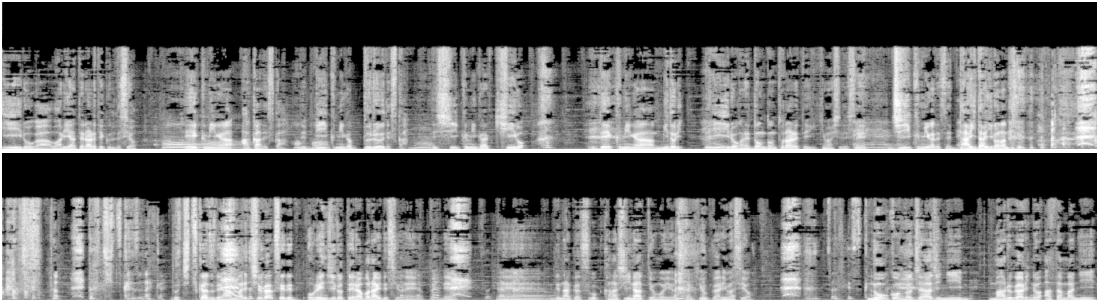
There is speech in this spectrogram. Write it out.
いい色が割り当てられていくんですよ、A 組が赤ですか、で B 組がブルーですか、うん。で C 組が黄色、で D 組が緑、ではい。いい色がねどんどん取られていきまして、ですね、ええ。G 組がですね橙色なんですよ。どっちつかずな感じ。どっちつかずであんまり中学生でオレンジ色って選ばないですよね、やっぱりね、そうかな、えーでなんかすごく悲しいなって思いをした記憶がありますよ、そうですか。濃紺のジャージに丸刈りの頭に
